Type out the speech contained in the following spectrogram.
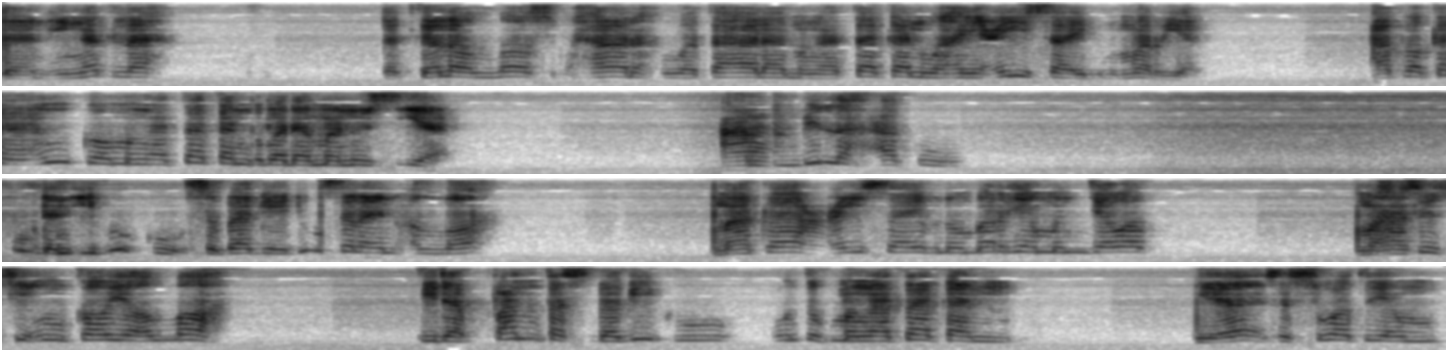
Dan ingatlah tatkala Allah Subhanahu wa taala mengatakan wahai Isa ibnu Maryam, apakah engkau mengatakan kepada manusia, ambillah aku dan ibuku sebagai dua selain Allah? Maka Isa ibnu Maryam menjawab, Maha suci engkau ya Allah, tidak pantas bagiku untuk mengatakan ya sesuatu yang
